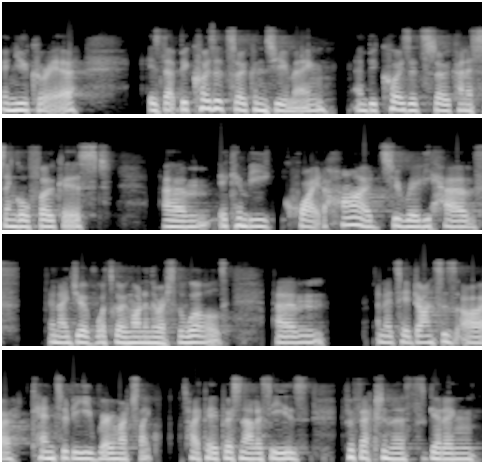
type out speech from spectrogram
a new career, is that because it's so consuming, and because it's so kind of single focused, um, it can be quite hard to really have an idea of what's going on in the rest of the world. Um, and I'd say dancers are tend to be very much like type A personalities, perfectionists, getting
